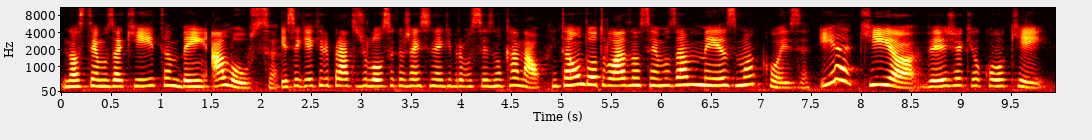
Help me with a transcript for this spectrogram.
Nós temos aqui também a louça. Esse aqui é aquele prato de louça que eu já ensinei aqui pra vocês no canal. Então, do outro lado, nós temos a mesma coisa. E aqui, ó, veja que eu coloquei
